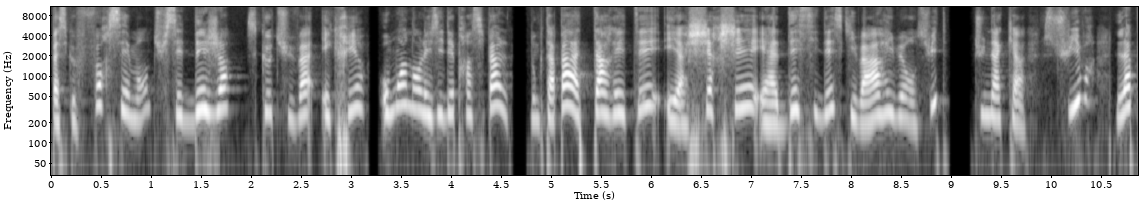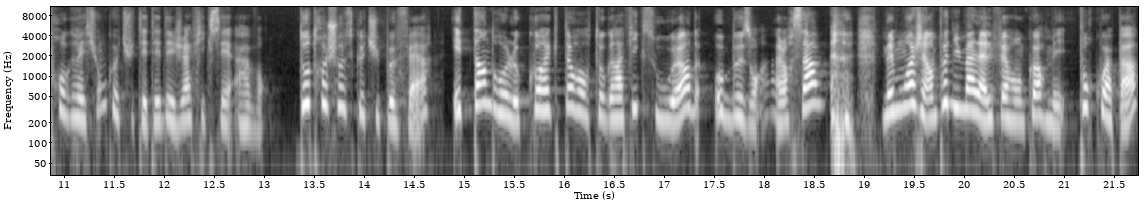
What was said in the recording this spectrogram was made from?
parce que forcément, tu sais déjà ce que tu vas écrire, au moins dans les idées principales. Donc, tu n'as pas à t'arrêter et à chercher et à décider ce qui va arriver ensuite. Tu n'as qu'à suivre la progression que tu t'étais déjà fixée avant. D'autres choses que tu peux faire, éteindre le correcteur orthographique sous Word au besoin. Alors ça, même moi j'ai un peu du mal à le faire encore, mais pourquoi pas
